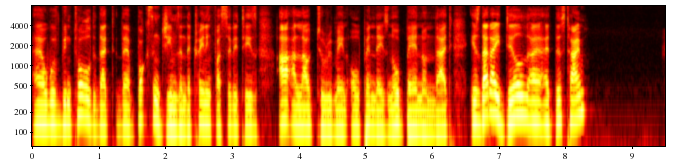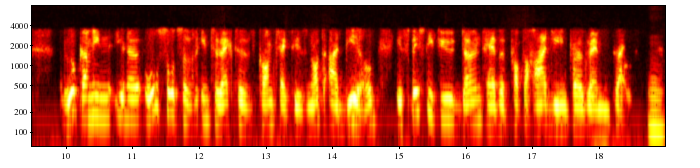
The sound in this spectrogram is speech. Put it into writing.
uh, we've been told that the boxing gyms and the training facilities are allowed to remain open. There's no ban on that. Is that ideal uh, at this time? Look, I mean, you know, all sorts of interactive contact is not ideal, especially if you don't have a proper hygiene program in place. Mm.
